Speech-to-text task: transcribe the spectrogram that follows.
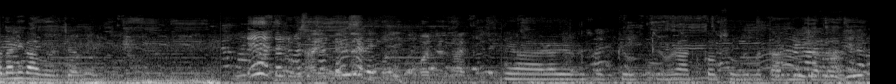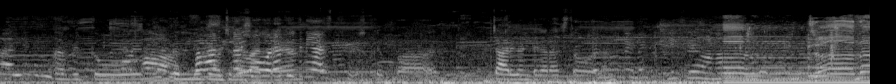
पता नहीं कहाँ पहुँचे यार अभी अभी सो के उठती हूँ। रात को अब सुबह बता नहीं चल रहा अभी तो दिल्ली पहुँचने वाले हैं उसके बाद चार घंटे का रास्ता हो रहा है। जाना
